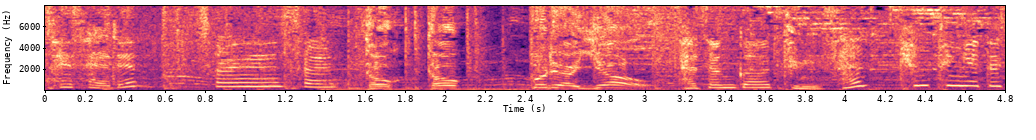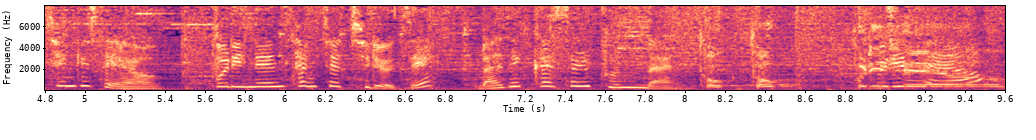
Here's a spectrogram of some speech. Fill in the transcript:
새살은 솔솔 톡톡 뿌려요 자전거 등산 캠핑에도 챙기세요. 뿌리는 상처 치료제 마데카솔 분말. 톡톡 뿌리세요.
